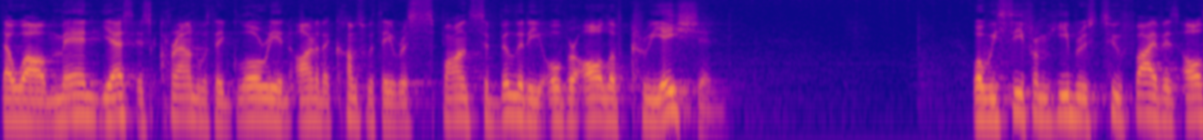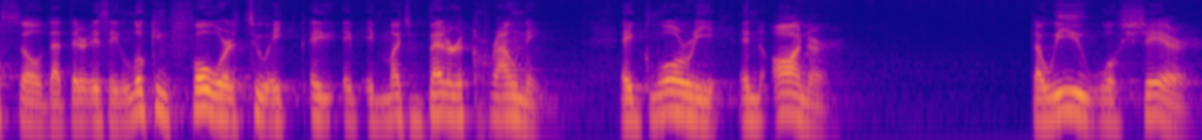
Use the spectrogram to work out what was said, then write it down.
That while man, yes, is crowned with a glory and honor that comes with a responsibility over all of creation, what we see from Hebrews 2:5 is also that there is a looking forward to a, a, a much better crowning, a glory and honor that we will share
